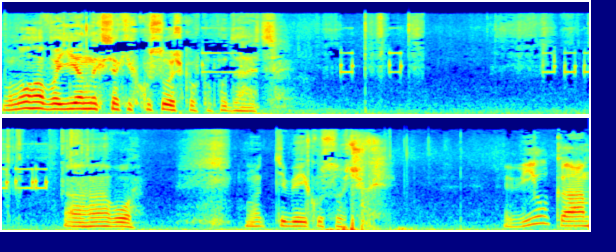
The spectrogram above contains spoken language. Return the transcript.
Много военных всяких кусочков попадается. Ага, во. Вот тебе и кусочек. Вилка.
